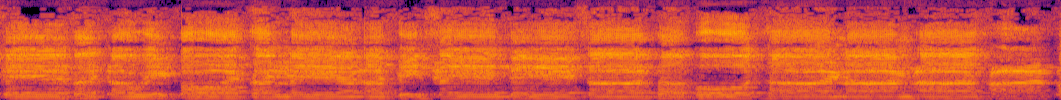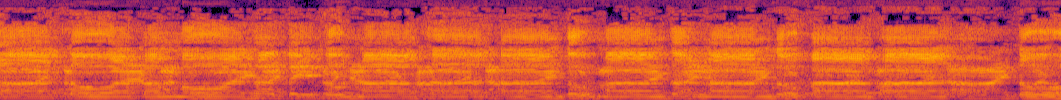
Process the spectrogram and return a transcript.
เตปะตวิปอคะเลอภิ เศเตสัพพโพธานังอาคาปะโตปโมทติสุนาคาตังตุมังกังตุปาปาตุโห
